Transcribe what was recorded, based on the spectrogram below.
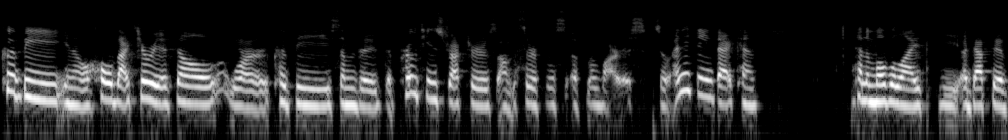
could be, you know, a whole bacteria cell or could be some of the, the protein structures on the surface of the virus. So anything that can kind of mobilize the adaptive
